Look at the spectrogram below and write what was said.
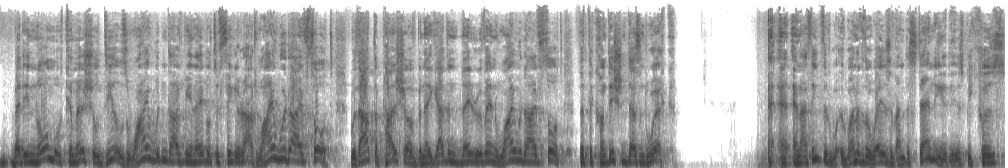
But in normal commercial deals, why wouldn't I have been able to figure out? Why would I have thought, without the Pasha of Bnei Gad and Bnei Reuven, why would I have thought that the condition doesn't work? And I think that one of the ways of understanding it is because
